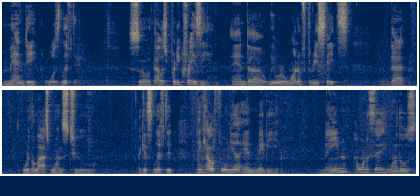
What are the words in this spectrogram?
mandate was lifted. So that was pretty crazy. And uh, we were one of three states that were the last ones to I guess, lift it. I think California and maybe Maine, I want to say, one of those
